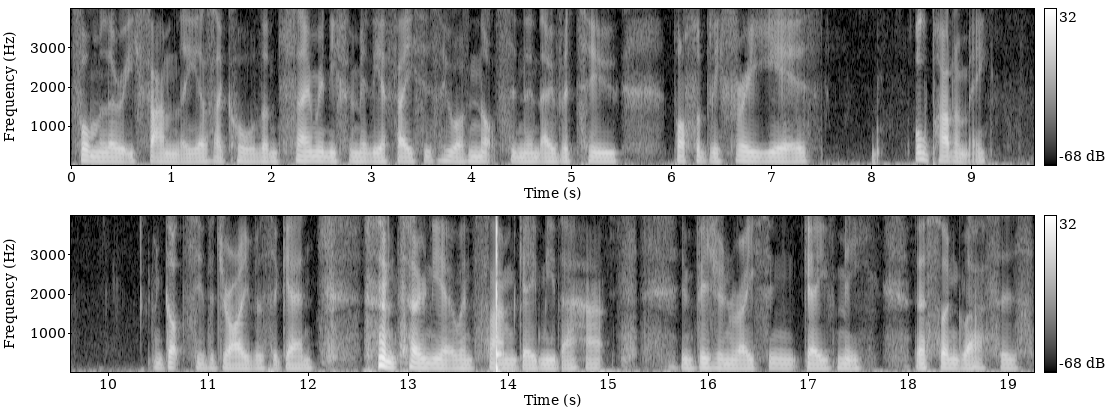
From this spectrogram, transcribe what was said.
Formula E family, as I call them, so many familiar faces who I've not seen in over two, possibly three years. All Oh, pardon me. And got to see the drivers again. Antonio and Sam gave me their hats. Envision Racing gave me their sunglasses.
